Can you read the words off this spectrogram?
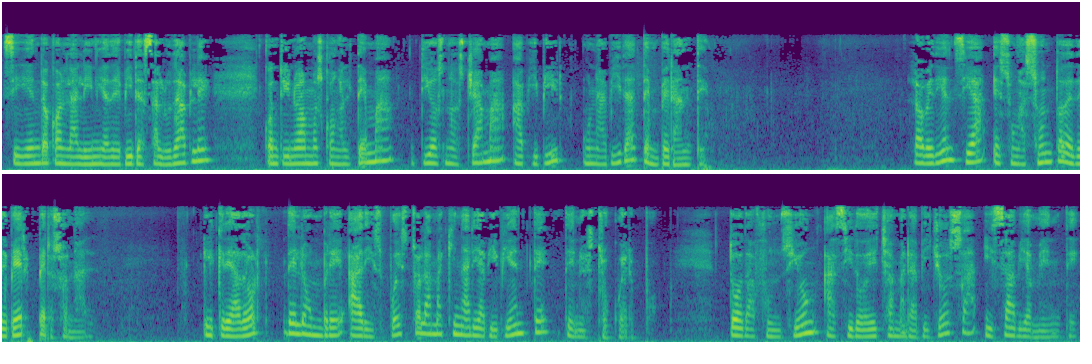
Siguiendo con la línea de vida saludable, continuamos con el tema Dios nos llama a vivir una vida temperante. La obediencia es un asunto de deber personal. El Creador del hombre ha dispuesto la maquinaria viviente de nuestro cuerpo. Toda función ha sido hecha maravillosa y sabiamente,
